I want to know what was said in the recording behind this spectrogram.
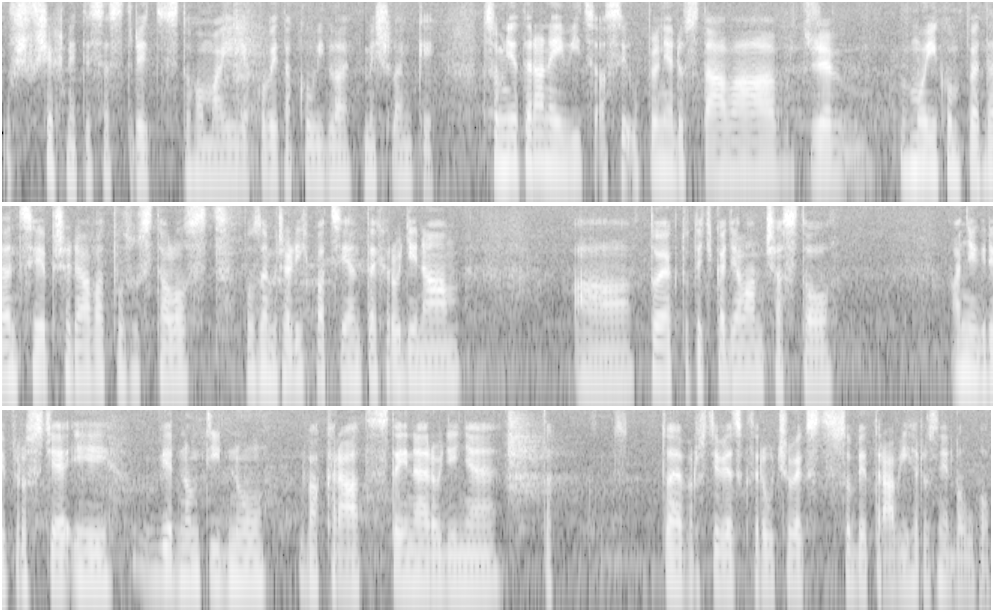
už všechny ty sestry z toho mají jakoby takovýhle myšlenky. Co mě teda nejvíc asi úplně dostává, protože v mojí kompetenci je předávat pozůstalost po zemřelých pacientech rodinám a to, jak to teďka dělám často a někdy prostě i v jednom týdnu dvakrát stejné rodině, tak to je prostě věc, kterou člověk sobě tráví hrozně dlouho.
